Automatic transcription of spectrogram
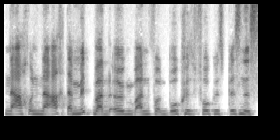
nach und nach, damit man irgendwann von Focus, Focus Business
